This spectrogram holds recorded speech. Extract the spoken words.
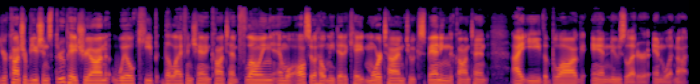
Your contributions through Patreon will keep the Life Enchanted content flowing and will also help me dedicate more time to expanding the content, i.e., the blog and newsletter and whatnot.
